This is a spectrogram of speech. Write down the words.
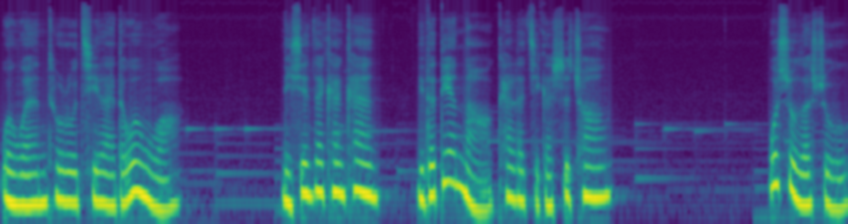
文文突如其来的问我：“你现在看看你的电脑开了几个视窗？”我数了数，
